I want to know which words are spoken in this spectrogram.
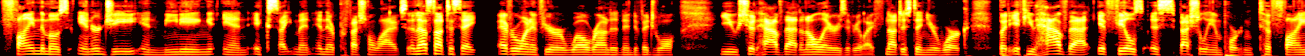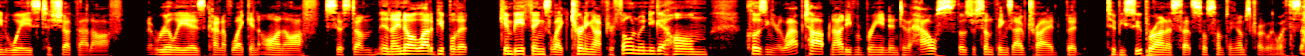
find the most energy and meaning and excitement in their professional lives. And that's not to say everyone, if you're a well rounded individual, you should have that in all areas of your life, not just in your work. But if you have that, it feels especially important to find ways to shut that off. It really is kind of like an on off system. And I know a lot of people that can be things like turning off your phone when you get home, closing your laptop, not even bringing it into the house. Those are some things I've tried, but to be super honest, that's still something I'm struggling with. So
